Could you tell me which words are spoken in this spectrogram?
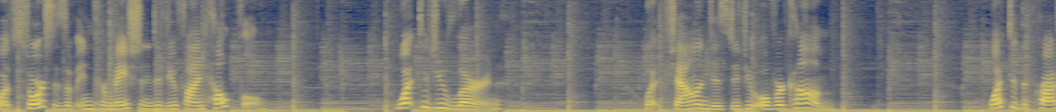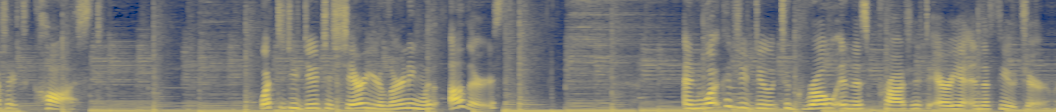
What sources of information did you find helpful? What did you learn? What challenges did you overcome? What did the project cost? What did you do to share your learning with others? And what could you do to grow in this project area in the future?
